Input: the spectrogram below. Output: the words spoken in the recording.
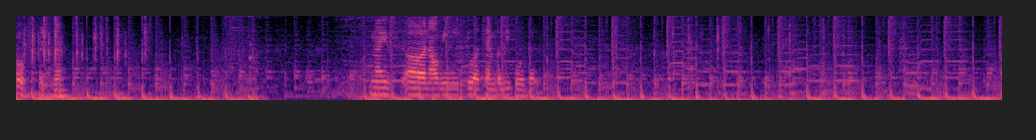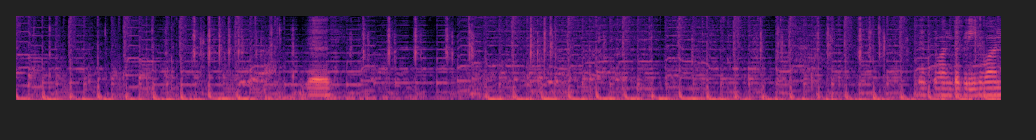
Oh, it's done. Nice. Uh, now we need to assemble the portal. Just this one the green one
